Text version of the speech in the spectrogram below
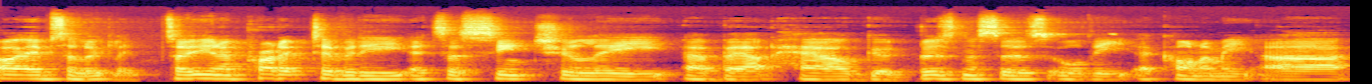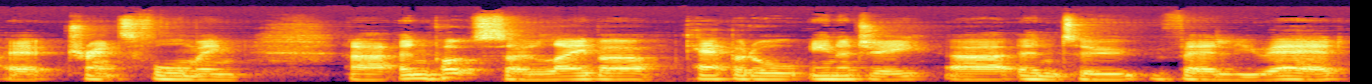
Oh, absolutely. So, you know, productivity, it's essentially about how good businesses or the economy are at transforming uh, inputs, so labor, capital, energy, uh, into value add.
